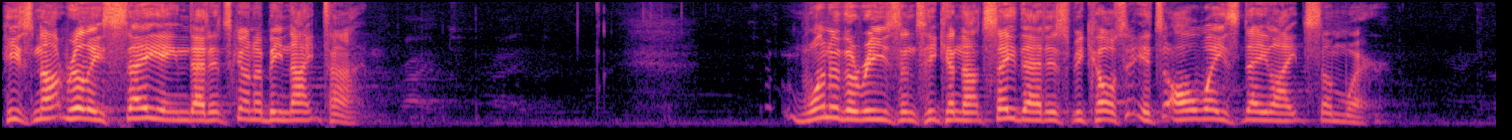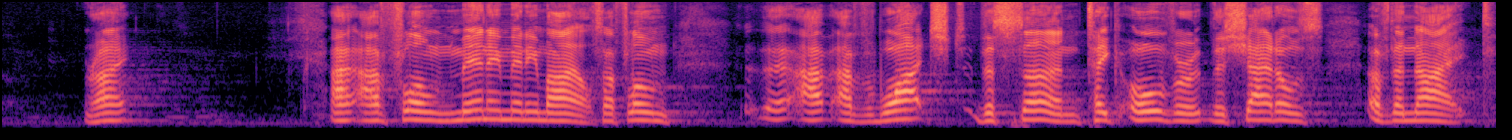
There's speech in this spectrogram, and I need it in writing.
he's not really saying that it's going to be nighttime. One of the reasons he cannot say that is because it's always daylight somewhere, right? I, have flown many, many miles. I've flown, uh, I've watched the sun take over the shadows of the night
